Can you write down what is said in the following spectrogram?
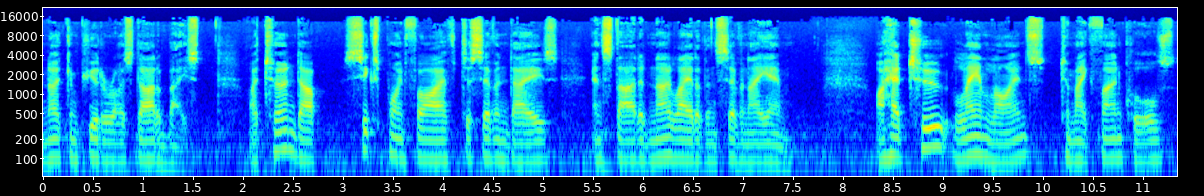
no computerized database. I turned up 6.5 to 7 days and started no later than 7 a.m. I had two landlines to make phone calls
